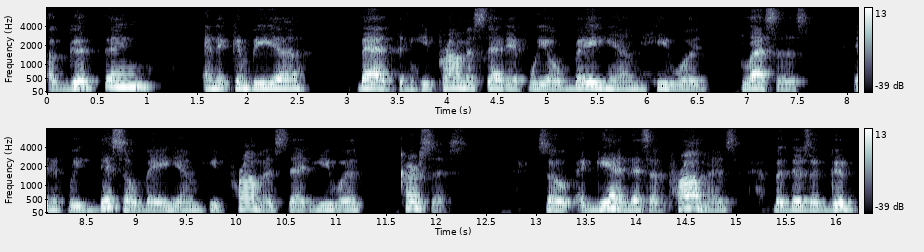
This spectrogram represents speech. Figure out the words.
a good thing and it can be a bad thing. He promised that if we obey him, he would bless us and if we disobey him, he promised that he would curse us. So again, that's a promise, but there's a good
